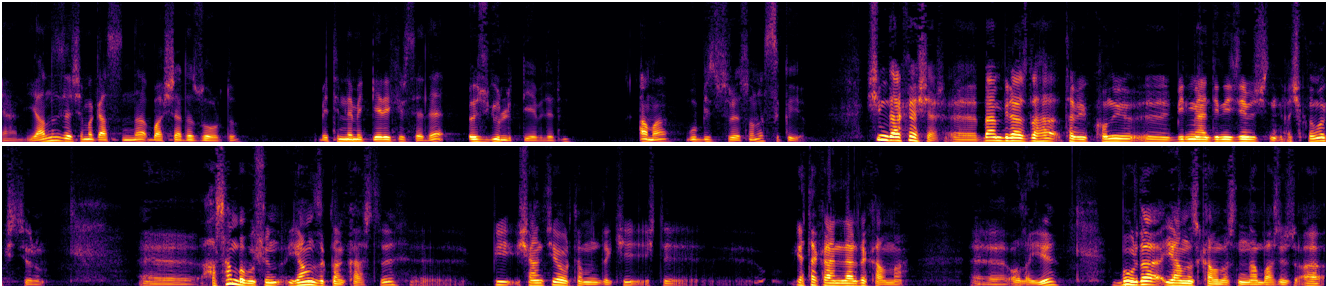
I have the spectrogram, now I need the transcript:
Yani yalnız yaşamak aslında başlarda zordu. Betimlemek gerekirse de özgürlük diyebilirim. Ama bu bir süre sonra sıkıyor. Şimdi arkadaşlar e, ben biraz daha tabii konuyu e, bilmeyen dinleyicilerimiz için açıklamak istiyorum. E, Hasan Babuş'un yalnızlıktan kastı bir şantiye ortamındaki işte yatakhanelerde kalma olayı. Burada yalnız kalmasından bahsediyoruz.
